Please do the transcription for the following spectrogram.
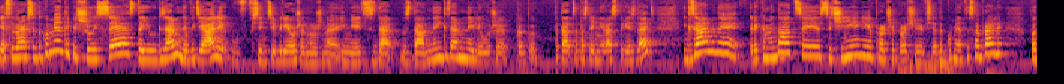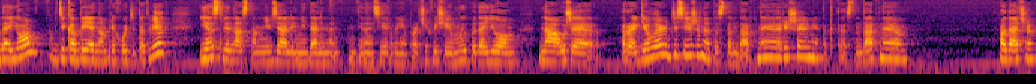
я собираю все документы, пишу эссе, сдаю экзамены. В идеале в сентябре уже нужно иметь сда сданные экзамены или уже как бы пытаться последний раз пересдать. Экзамены, рекомендации, сочинения, прочее-прочее, все документы собрали, подаем. В декабре нам приходит ответ. Если нас там не взяли, не дали нам финансирование прочих вещей, мы подаем на уже regular decision, это стандартное решение, как-то стандартная подача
